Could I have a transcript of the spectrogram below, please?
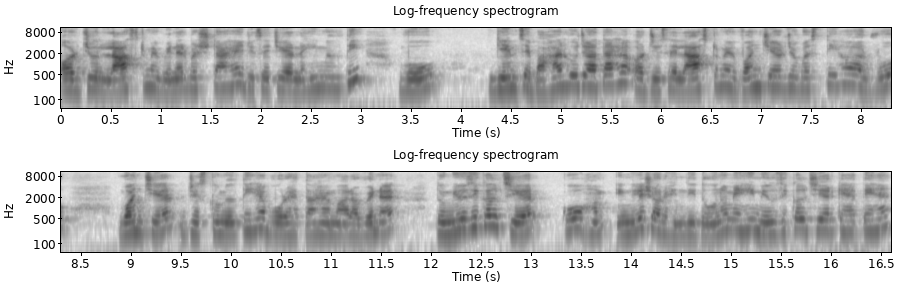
और जो लास्ट में विनर बचता है, जिसे चेयर नहीं मिलती, वो गेम से बाहर हो जाता है और जिसे लास्ट में वन चेयर जो बचती है और वो वन चेयर जिसको मिलती है, वो रहता है हमारा विनर। तो म्यूज़िकल चेयर को हम इंग्लिश और हिंदी दोनों में ही म्यूज़िकल चेयर कहते हैं।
